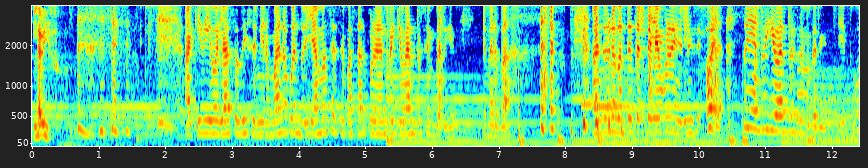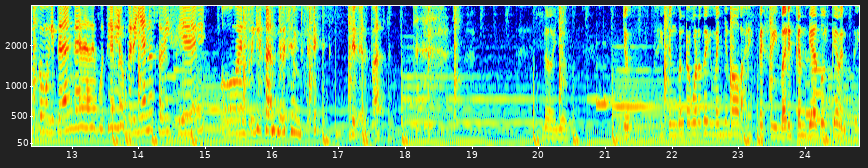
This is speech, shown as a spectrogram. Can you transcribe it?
Le aviso. Aquí Diego Lazo dice, mi hermano cuando llama se hace pasar por Enrique Van Riesenberger. Es verdad. A veces uno contesta el teléfono y le dice, hola, soy Enrique Van Riesenberger. Y tú como que te dan ganas de putearlo, pero ya no sabes si él o Enrique Van Riesenberger. De verdad. No, yo. Yo sí tengo el recuerdo de que me han llamado varias veces y varios candidatos últimamente.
